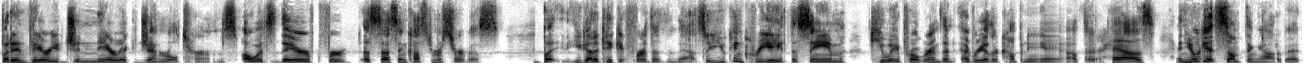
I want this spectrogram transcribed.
but in very generic general terms. Oh it's there for assessing customer service but you got to take it further than that. So you can create the same QA program that every other company out there has, and you'll get something out of it.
